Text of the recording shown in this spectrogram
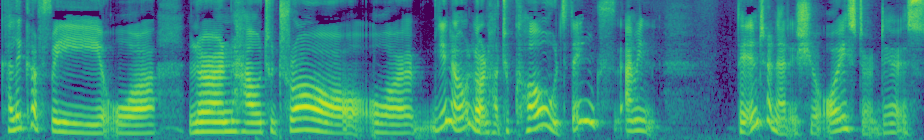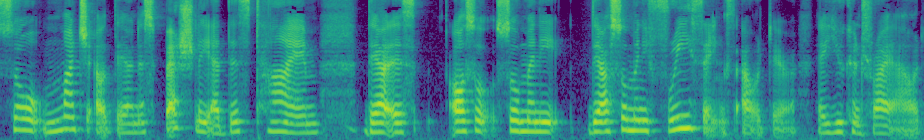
calligraphy or learn how to draw or, you know, learn how to code things. I mean, the internet is your oyster. There is so much out there, and especially at this time, there is also so many there are so many free things out there that you can try out.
